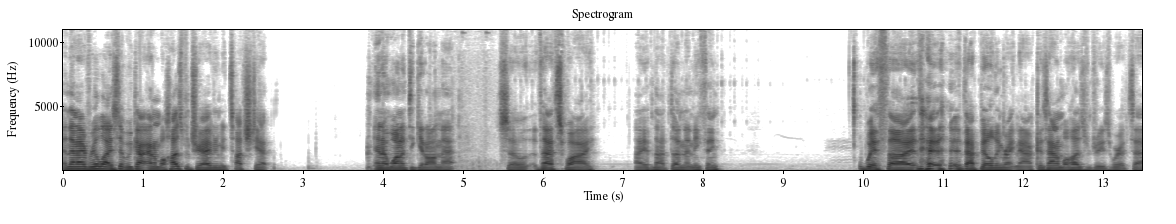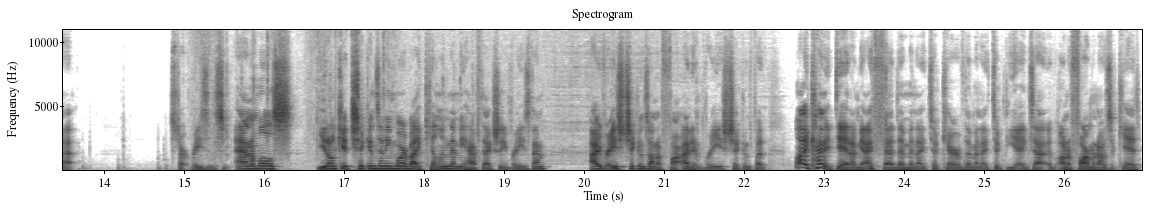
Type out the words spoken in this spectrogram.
and then I realized that we got animal husbandry I haven't even touched yet and I wanted to get on that. So that's why I have not done anything with uh, that building right now, because animal husbandry is where it's at. Start raising some animals. You don't get chickens anymore by killing them. You have to actually raise them. I raised chickens on a farm. I didn't raise chickens, but well, I kind of did. I mean, I fed them and I took care of them and I took the eggs out on a farm when I was a kid.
